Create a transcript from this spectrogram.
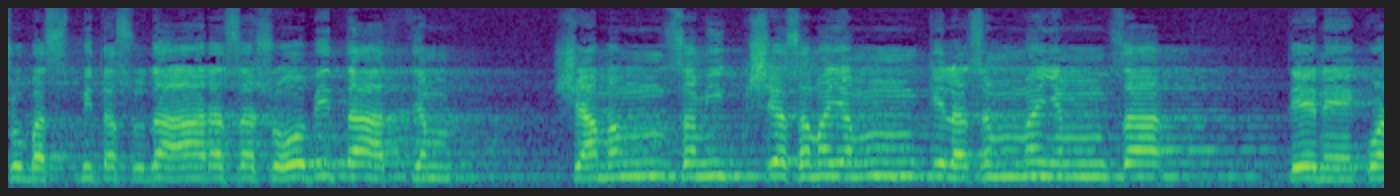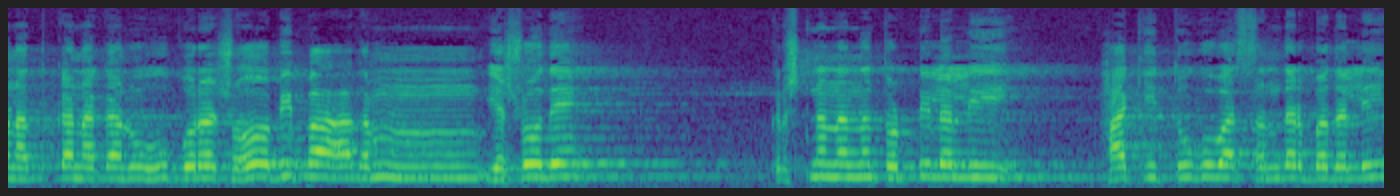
शुभस्मितसुधारसशोभितात्यं ಶ್ಯಾಮಂ ಸಮೀಕ್ಷ್ಯ ಸಮಯಂ ಕಿಲ ಸಮಯಂ ಸ ತೇನೆ ಕೊಣತ್ಕನಕರೂಪುರ ಶೋಭಿಪಾದಂ ಯಶೋದೆ ಕೃಷ್ಣನನ್ನ ತೊಟ್ಟಿಲಲ್ಲಿ ಹಾಕಿ ತೂಗುವ ಸಂದರ್ಭದಲ್ಲಿ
